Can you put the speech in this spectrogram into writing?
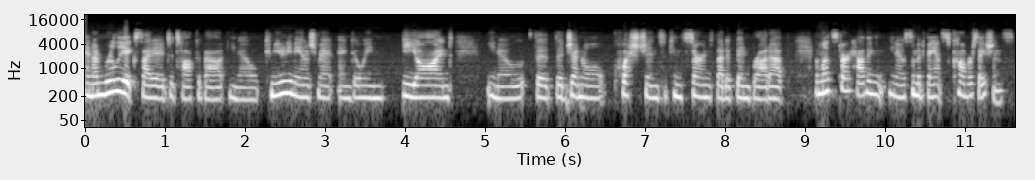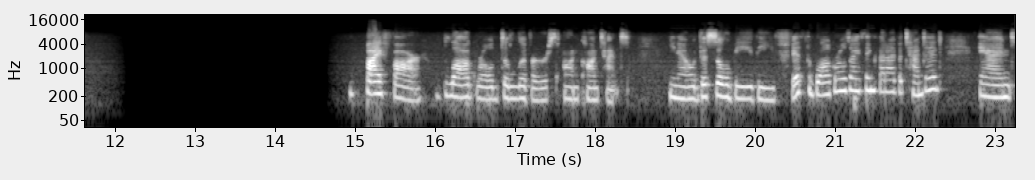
And I'm really excited to talk about, you know, community management and going beyond, you know, the, the general questions and concerns that have been brought up. And let's start having, you know, some advanced conversations. by far, Blog World delivers on content. You know, this will be the fifth Blog World I think that I've attended, and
